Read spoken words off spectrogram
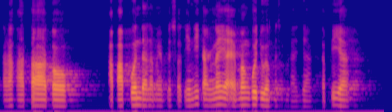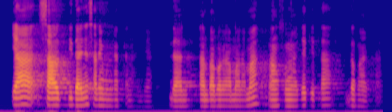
salah kata atau apa pun dalam episode ini karena ya emang gue juga masih belajar. Tapi ya ya tidaknya saling mengingatkan aja. Dan tanpa berlama-lama langsung aja kita dengarkan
